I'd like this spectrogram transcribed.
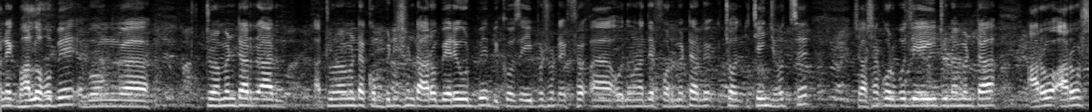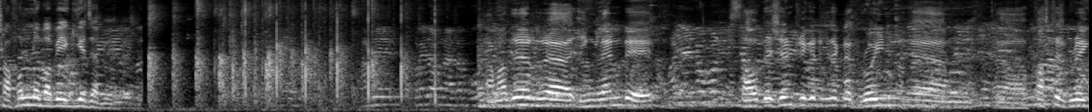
অনেক ভালো হবে এবং টুর্নামেন্টটার আর টুর্নামেন্টটার কম্পিটিশনটা আরও বেড়ে উঠবে বিকজ এই বছর ওনাদের ফর্মেটটা অনেক চেঞ্জ হচ্ছে। তো আশা করব যে এই টুর্নামেন্টটা আরও আরও সাফল্যভাবে এগিয়ে যাবে। আমাদের সাউথ এশিয়ান ক্রিকেট ইজ একটা growing fastest growing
